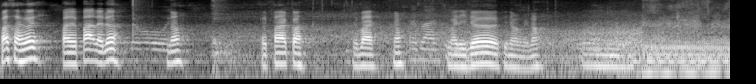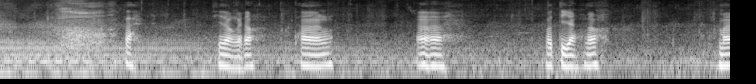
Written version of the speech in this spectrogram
ป้าใส่เฮ้ย ไปป้าเลยเด้อเนาะไปป้าก่อนบายบายเนาะบายบายมาดีเด้อพี่น้องเลยเนาะไปพี่น้องเลยเนาะทาง อ่าเตียงเนาะมา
